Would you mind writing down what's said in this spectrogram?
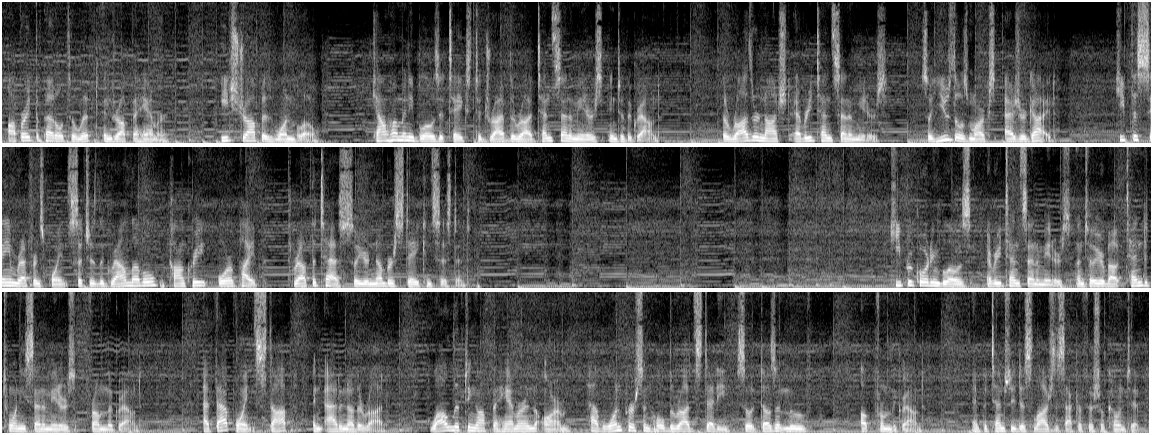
Operate the pedal to lift and drop the hammer. Each drop is one blow. Count how many blows it takes to drive the rod 10 centimeters into the ground. The rods are notched every 10 centimeters, so use those marks as your guide. Keep the same reference points such as the ground level, concrete, or a pipe throughout the test so your numbers stay consistent. Keep recording blows every 10 centimeters until you're about 10 to 20 centimeters from the ground. At that point, stop and add another rod. While lifting off the hammer and the arm, have one person hold the rod steady so it doesn't move up from the ground and potentially dislodge the sacrificial cone tip.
